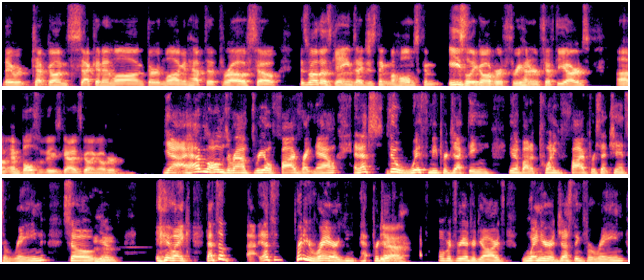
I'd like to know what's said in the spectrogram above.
they were kept going second and long, third and long, and have to throw. So this is one of those games. I just think Mahomes can easily go over three hundred and fifty yards, um, and both of these guys going over. Yeah, I have Mahomes around 305 right now, and that's still with me projecting, you know, about a 25% chance of rain. So, you know, like that's a that's pretty rare. You project Yeah. over 300 yards when you're adjusting for rain.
